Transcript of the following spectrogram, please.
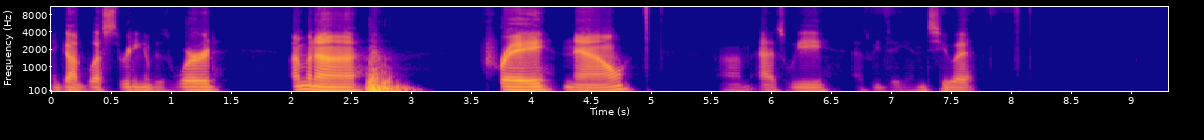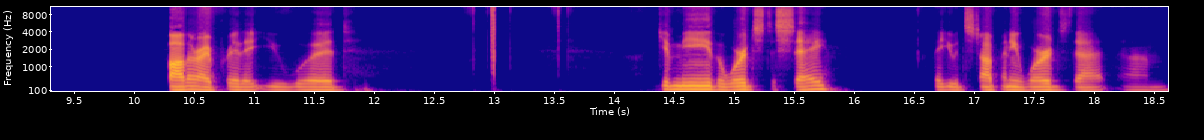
May God bless the reading of His Word. I'm to pray now um, as we as we dig into it. Father, I pray that you would give me the words to say, that you would stop any words that um,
